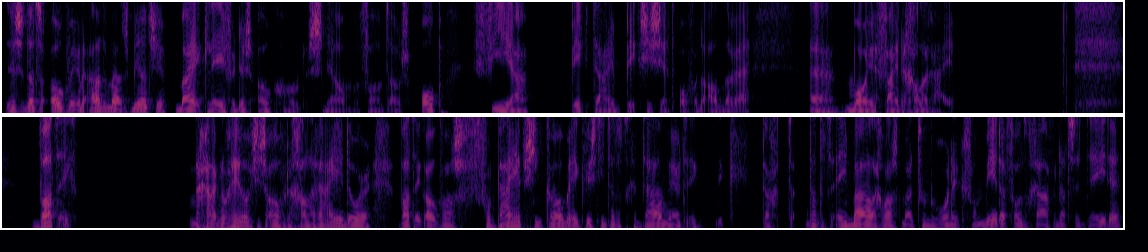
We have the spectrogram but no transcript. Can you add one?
Dus dat is ook weer een automatisch mailtje. Maar ik lever dus ook gewoon snel mijn foto's op via PicTime, Pixieset of een andere uh, mooie, fijne galerij. Wat ik. Dan ga ik nog heel eventjes over de galerijen door. Wat ik ook wel eens voorbij heb zien komen. Ik wist niet dat het gedaan werd. Ik, ik dacht dat het eenmalig was, maar toen hoorde ik van meerdere fotografen dat ze het deden.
